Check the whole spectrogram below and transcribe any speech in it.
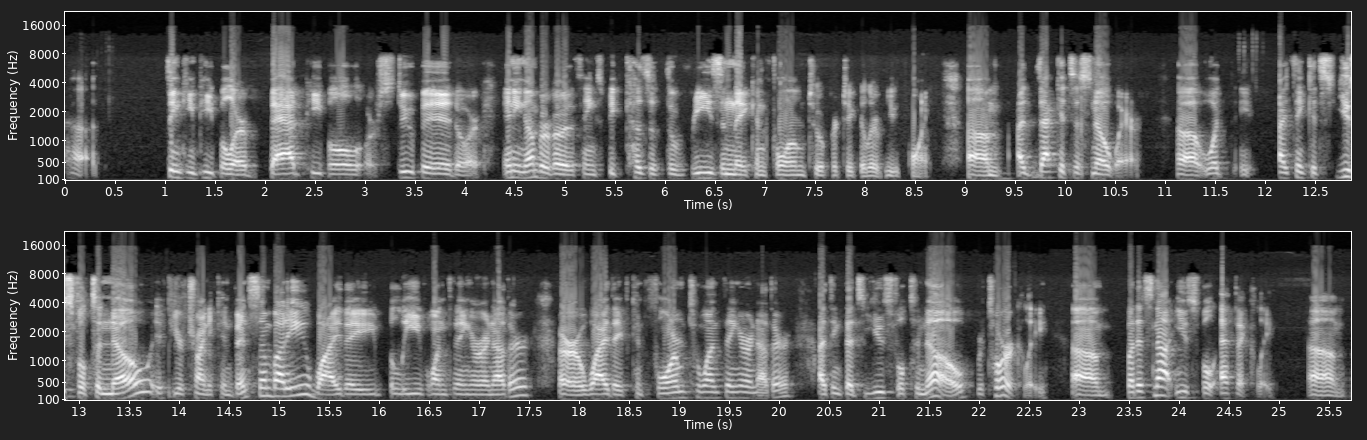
uh, thinking people are bad people or stupid or any number of other things because of the reason they conform to a particular viewpoint. Um, that gets us nowhere. Uh, what I think it's useful to know if you're trying to convince somebody why they believe one thing or another, or why they've conformed to one thing or another. I think that's useful to know rhetorically, um, but it's not useful ethically. Um,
